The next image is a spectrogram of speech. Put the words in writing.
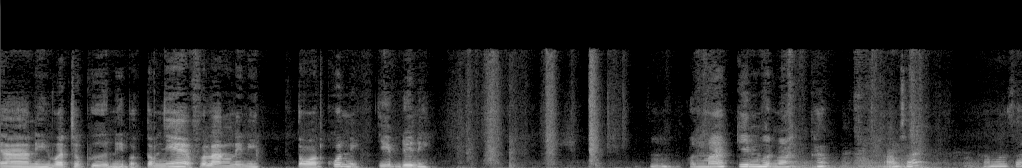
ยานี่วัชพืชนี่บักตำแย่ฝรั่งเลยนี่ ตอดคนนี่เจ็บได้นี่อืมเพิ่นมากินเพิ่นมาครับทำซะทำมาซะ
